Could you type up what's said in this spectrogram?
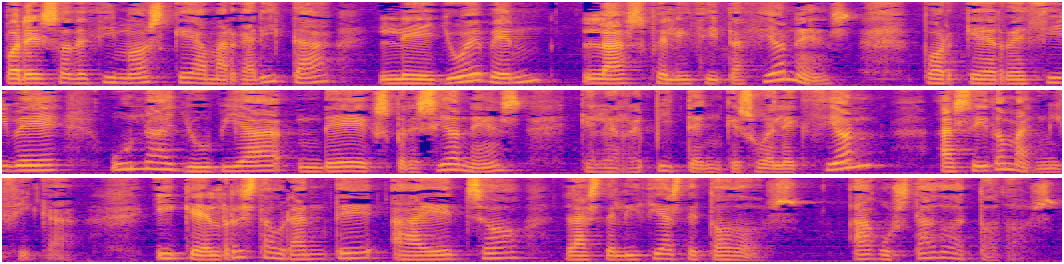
Por eso decimos que a Margarita le llueven las felicitaciones, porque recibe una lluvia de expresiones que le repiten que su elección ha sido magnífica y que el restaurante ha hecho las delicias de todos ha gustado a todos.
